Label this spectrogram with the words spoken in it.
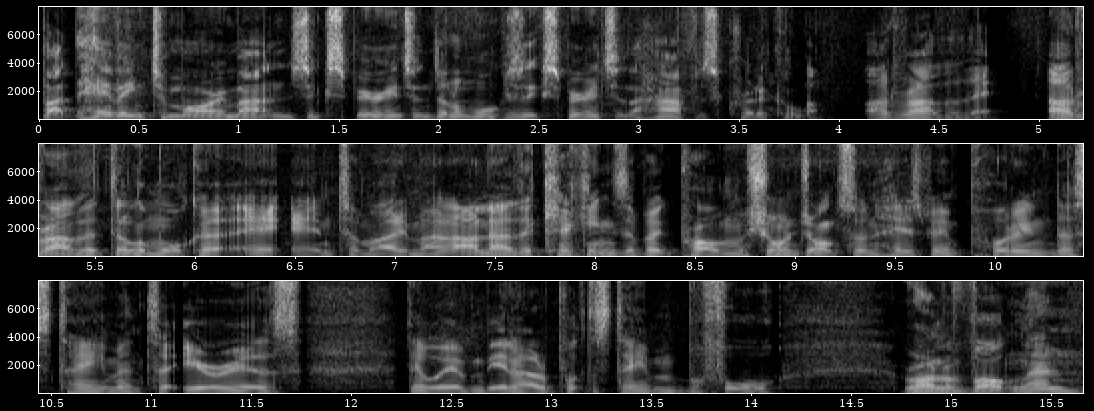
But having Te Maire Martin's experience and Dylan Walker's experience in the half is critical. I'd rather that. I'd rather Dylan Walker and, and Te Maire Martin. I know the kicking's a big problem. Shaun Johnson has been putting this team into areas that we haven't been able to put this team in before. Ronald Volkman,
